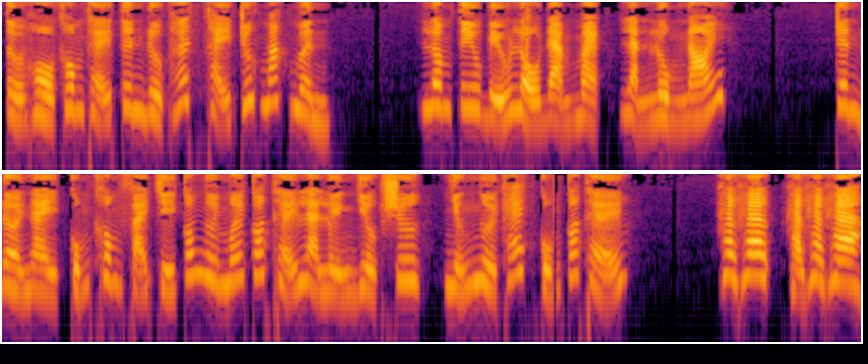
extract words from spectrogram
Tự hồ không thể tin được hết thảy trước mắt mình. Lâm tiêu biểu lộ đạm mạc, lạnh lùng nói. Trên đời này cũng không phải chỉ có ngươi mới có thể là luyện dược sư, những người khác cũng có thể. Ha ha, ha ha ha.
